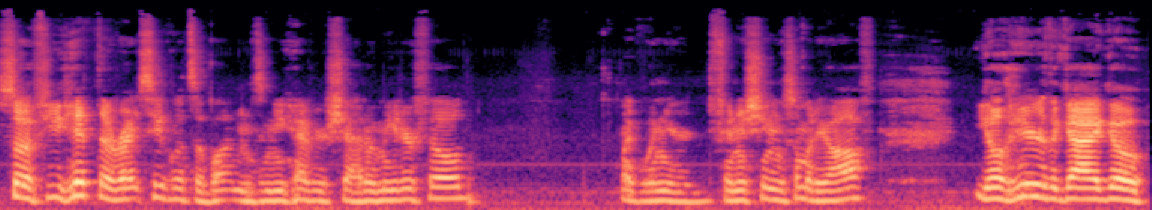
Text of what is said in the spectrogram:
So if you hit the right sequence of buttons and you have your shadow meter filled, like when you're finishing somebody off, you'll hear the guy go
